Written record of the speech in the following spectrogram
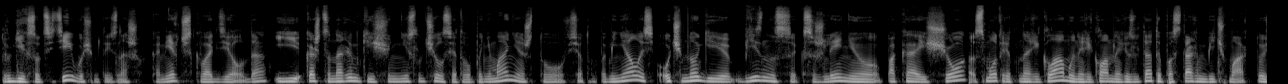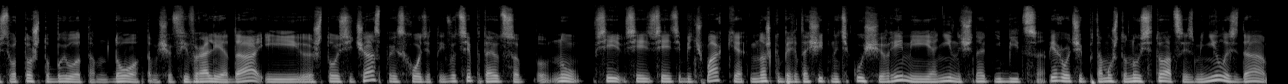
других соцсетей, в общем-то, из наших коммерческого отдела, да, и, кажется, на рынке еще не случилось этого понимания, что все там поменялось. Очень многие бизнесы, к сожалению, пока еще смотрят на рекламу, на рекламные результаты по старым бичмарк. То есть вот то, что было там до, там еще в феврале, да, и что сейчас происходит, и вот все пытаются, ну, все, все, все эти бичмарки немножко перетащить на текущее время, и они начинают не биться. В первую очередь потому, что, ну, ситуация изменилась, да,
